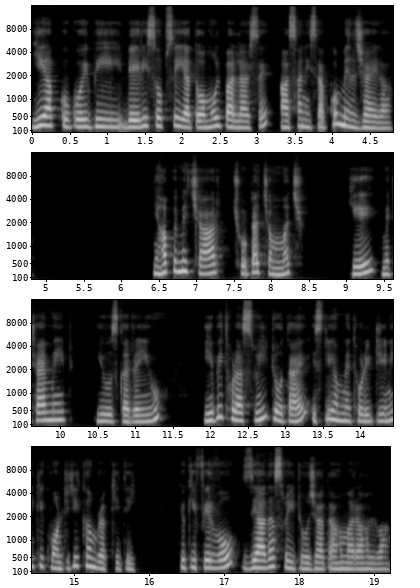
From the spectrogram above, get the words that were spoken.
ये आपको कोई भी डेयरी शॉप से या तो अमूल पार्लर से आसानी से आपको मिल जाएगा। यहाँ पे मैं चार छोटा चम्मच ये मिठाई मीट यूज़ कर रही हूँ। ये भी थोड़ा स्वीट होता है, इसलिए हमने थोड़ी चीनी की क्वांटिटी कम रखी थी, क्योंकि फिर वो ज़्यादा स्वीट हो जाता हमारा हलवा।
